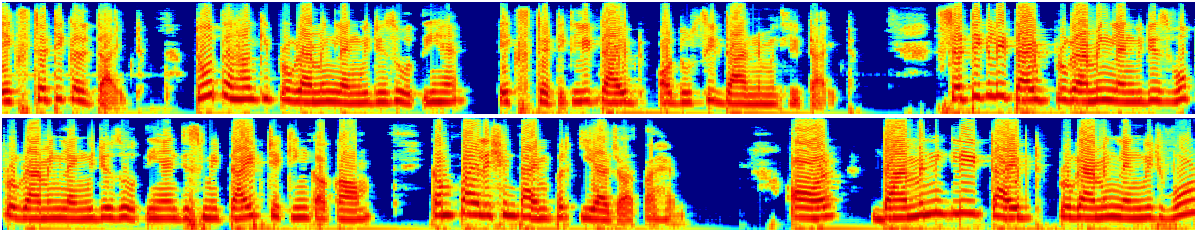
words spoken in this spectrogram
एक स्टेटिकल टाइप्ड दो तरह की प्रोग्रामिंग लैंग्वेजेस होती हैं, एक स्टेटिकली टाइप्ड और दूसरी dynamically typed statically typed programming languages वो प्रोग्रामिंग लैंग्वेजेस होती हैं जिसमें टाइप चेकिंग का काम कंपाइलेशन टाइम पर किया जाता है। और डायमेनिकली टाइप्ड प्रोग्रामिंग लैंग्वेज, वो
